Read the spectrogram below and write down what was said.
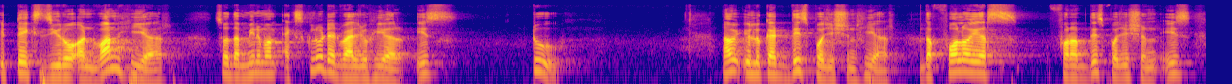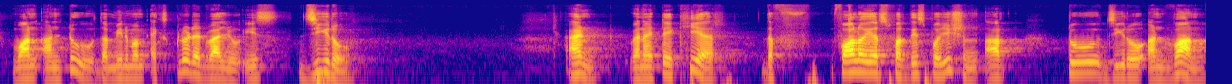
it takes 0 and 1 here so, the minimum excluded value here is 2. Now, you look at this position here the followers for this position is 1 and 2 the minimum excluded value is 0 and when I take here the followers for this position are 2, 0 and 1.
